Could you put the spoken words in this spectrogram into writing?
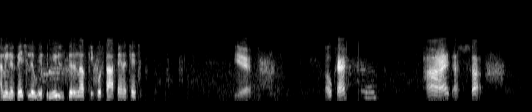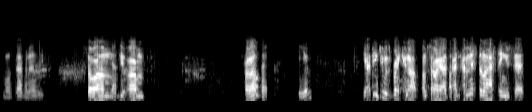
I mean, eventually, if the music's good enough, people start paying attention. Yeah. Okay. Mm-hmm. All right, that's what's up. Most definitely. So um Yep. you um Hello? Can you? Yeah, I think you was breaking up. I'm sorry, I, I I missed the last thing you said.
